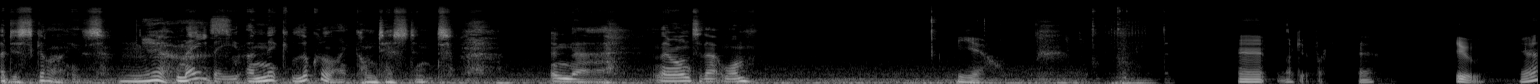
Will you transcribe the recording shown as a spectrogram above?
a disguise. Yeah. Maybe a Nick lookalike contestant. Nah, they're on to that one. Yeah. Uh, okay, fuck. Uh, Q, yeah?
